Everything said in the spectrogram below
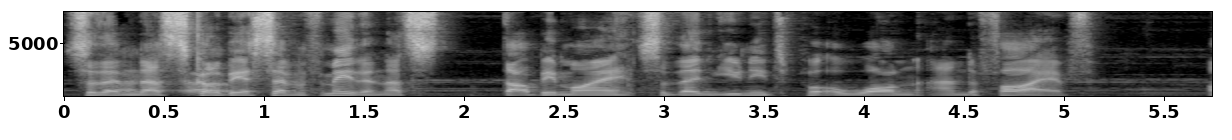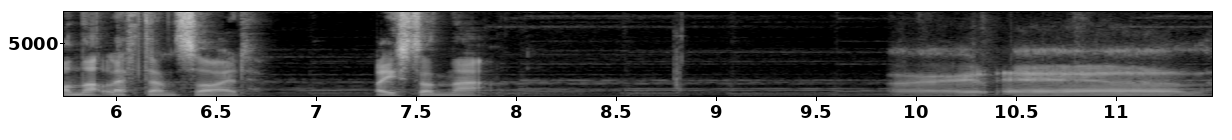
so then Uh, that's got to uh, be a seven for me. Then that's that'll be my. So then you need to put a one and a five on that left hand side, based on that. All right, and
